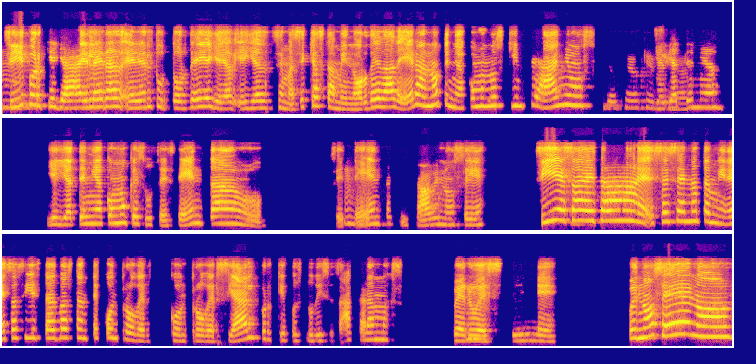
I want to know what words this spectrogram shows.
Sí, mm, porque ya él era, era el tutor de ella y ella, ella se me hace que hasta menor de edad era, ¿no? Tenía como unos 15 años. Yo creo que y él ya tenía, y él ya tenía como que sus 60 o Ujú, 70, quién sabe, no sé. Sí, sí, esa, esa, esa escena también, esa sí está bastante controver- controversial porque pues tú dices, ah, caramba, pero este, pues no sé, no,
